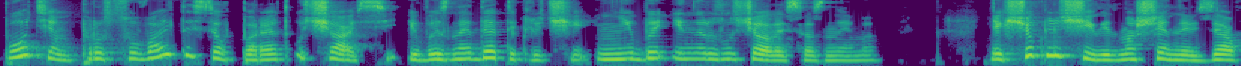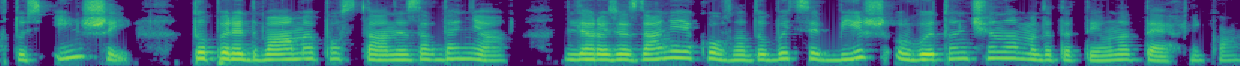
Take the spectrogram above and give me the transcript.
Потім просувайтеся вперед у часі, і ви знайдете ключі, ніби і не розлучалися з ними. Якщо ключі від машини взяв хтось інший, то перед вами постане завдання, для розв'язання якого знадобиться більш витончена медитативна техніка.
